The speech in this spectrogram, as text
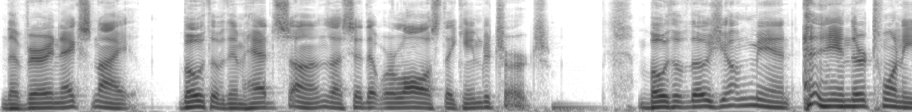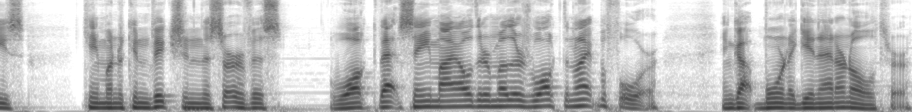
The very next night, both of them had sons. I said that were lost. They came to church. Both of those young men in their 20s came under conviction in the service, walked that same aisle their mothers walked the night before, and got born again at an altar.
